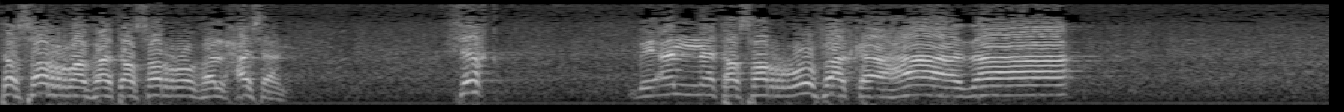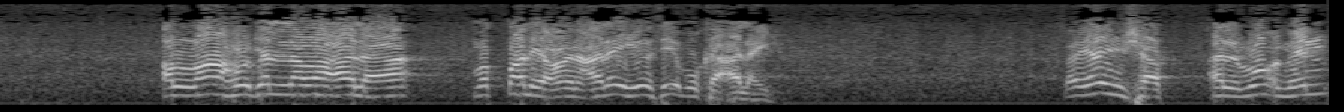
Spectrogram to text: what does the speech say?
تصرف تصرف الحسن. ثق بأن تصرفك هذا الله جل وعلا مطلع عليه يثيبك عليه. فينشط المؤمن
